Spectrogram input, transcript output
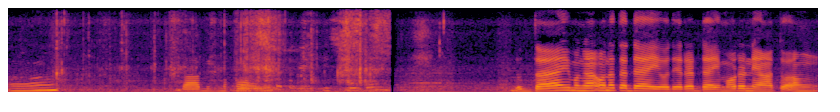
Ah. Dami makaon. Duday, mga una ta day, o dira day, mora niya ato ang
